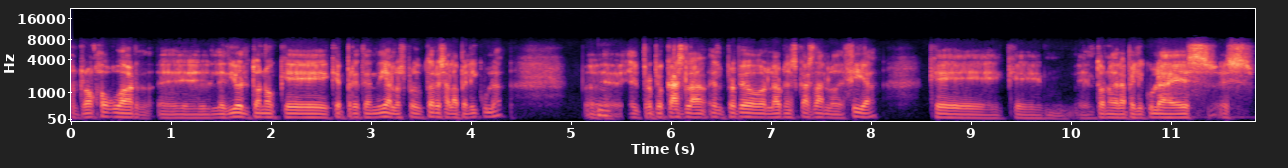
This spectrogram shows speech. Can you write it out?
Ron Howard le dio el tono que, que pretendían los productores a la película. Mm. el propio Kaslan, el propio Lawrence Kasdan lo decía que, el tono de la película es,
